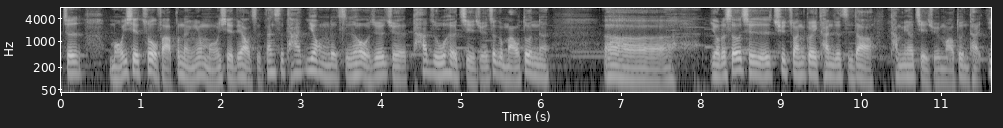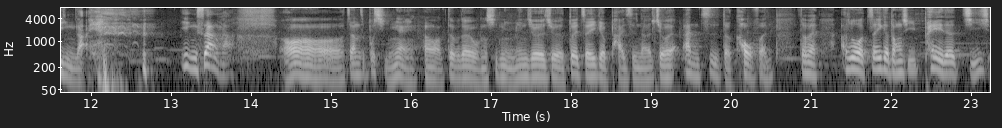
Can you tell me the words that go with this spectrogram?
就是某一些做法不能用某一些料子，但是他用了之后，我就觉得他如何解决这个矛盾呢？呃，有的时候其实去专柜看就知道，他没有解决矛盾，他硬来，硬上了，哦，这样子不行哎，哦，对不对？我们心里面就会觉得对这一个牌子呢，就会暗自的扣分，对不对？啊，如果这个东西配的极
